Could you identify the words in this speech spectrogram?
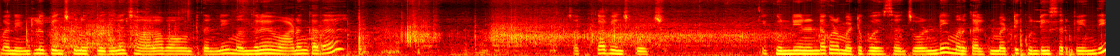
మన ఇంట్లో పెంచుకున్న పుదీనా చాలా బాగుంటుందండి. మందులో వాడం కదా. చక్కగా పెంచుకోవచ్చు. ఈ కుండీ నిండా కూడా మట్టి పోసేసాను చూడండి. మన కలిపిన మట్టి కుండీకి సరిపోయింది.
